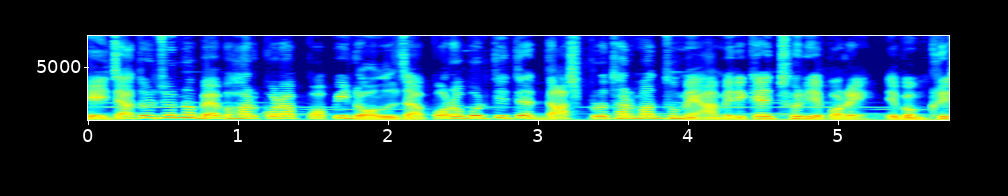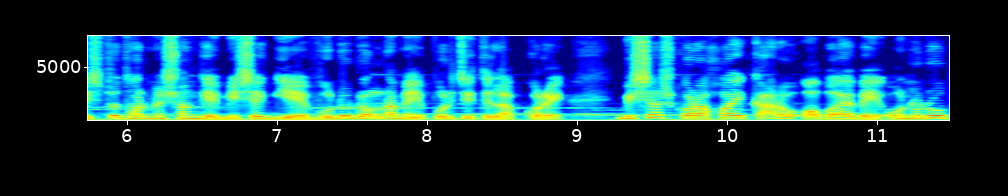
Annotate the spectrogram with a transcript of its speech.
এই জাদুর জন্য ব্যবহার করা পপি ডল যা পরবর্তীতে দাস প্রথার মাধ্যমে আমেরিকায় ছড়িয়ে পড়ে এবং খ্রিস্ট ধর্মের সঙ্গে মিশে গিয়ে ভুডু ডল নামে পরিচিতি লাভ করে। বিশ্বাস করা হয় কারও অবয়বে অনুরূপ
